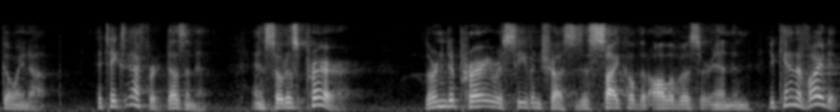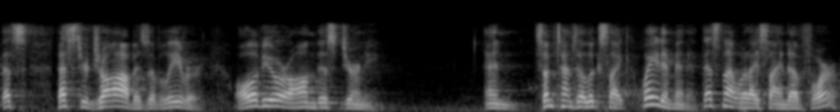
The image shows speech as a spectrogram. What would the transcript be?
going up. It takes effort, doesn't it? And so does prayer. Learning to pray, receive, and trust is a cycle that all of us are in, and you can't avoid it. That's, that's your job as a believer. All of you are on this journey. And sometimes it looks like, wait a minute, that's not what I signed up for.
